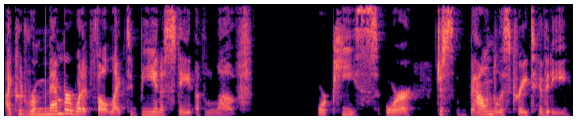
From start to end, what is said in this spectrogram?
I could remember what it felt like to be in a state of love or peace or just boundless creativity.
